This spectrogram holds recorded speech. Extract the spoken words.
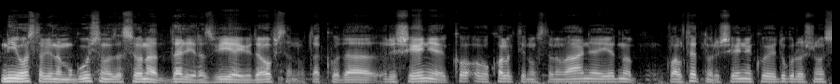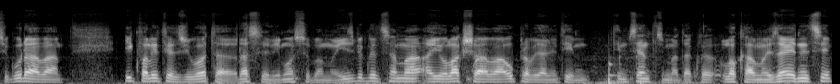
nije ostavljena mogućnost da se ona dalje razvijaju i da opstanu. Tako da rješenje ovo kolektivnog stanovanja je jedno kvalitetno rješenje koje dugoročno osigurava i kvalitet života raseljenim osobama i izbjeglicama, a i olakšava upravljanje tim, tim centrima, dakle lokalnoj zajednici.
